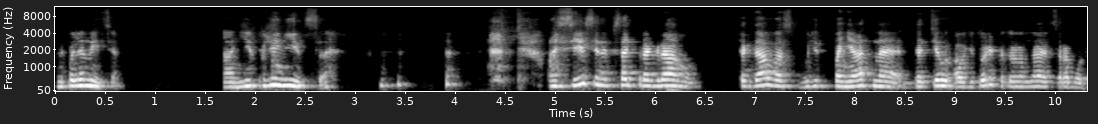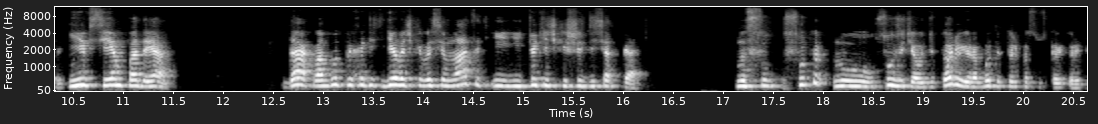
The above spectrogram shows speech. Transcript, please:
Не полениться. А не полениться. А сесть и написать программу. Тогда у вас будет понятно для тех аудитории, которой вам нравится работать. Не всем подряд. Да, к вам будут приходить девочки 18 и, и тетечки 65. Но супер, ну, сузить аудиторию и работать только с узкой аудиторией.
